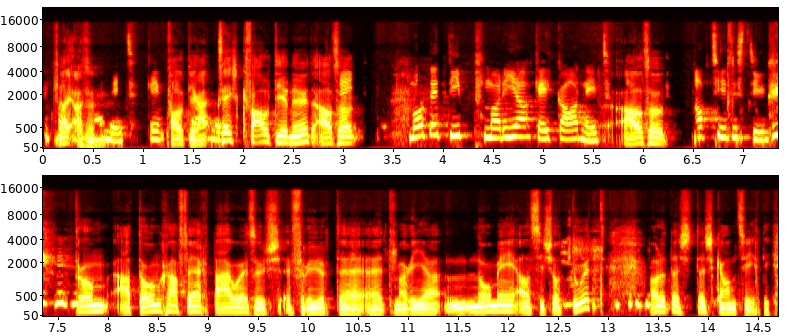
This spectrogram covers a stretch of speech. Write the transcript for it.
gefällt Nein, also, mir nicht. Geht gefällt dir, nicht. Siehst, gefällt dir nicht? Also, Modetipp Maria geht gar nicht. Also, Abziehen das Zeug. Darum Atomkraftwerk bauen, sonst früher äh, die Maria noch mehr, als sie schon tut. Oder? Das, das ist ganz wichtig.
